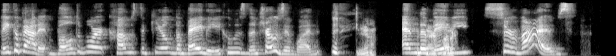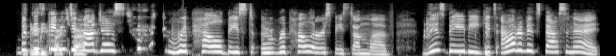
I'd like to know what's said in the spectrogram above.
Think about it. Voldemort comes to kill the baby who's the chosen one. Yeah. And the baby Potter. survives. But this baby did back. not just repel based uh, repel Earth based on love. This baby gets out of its bassinet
